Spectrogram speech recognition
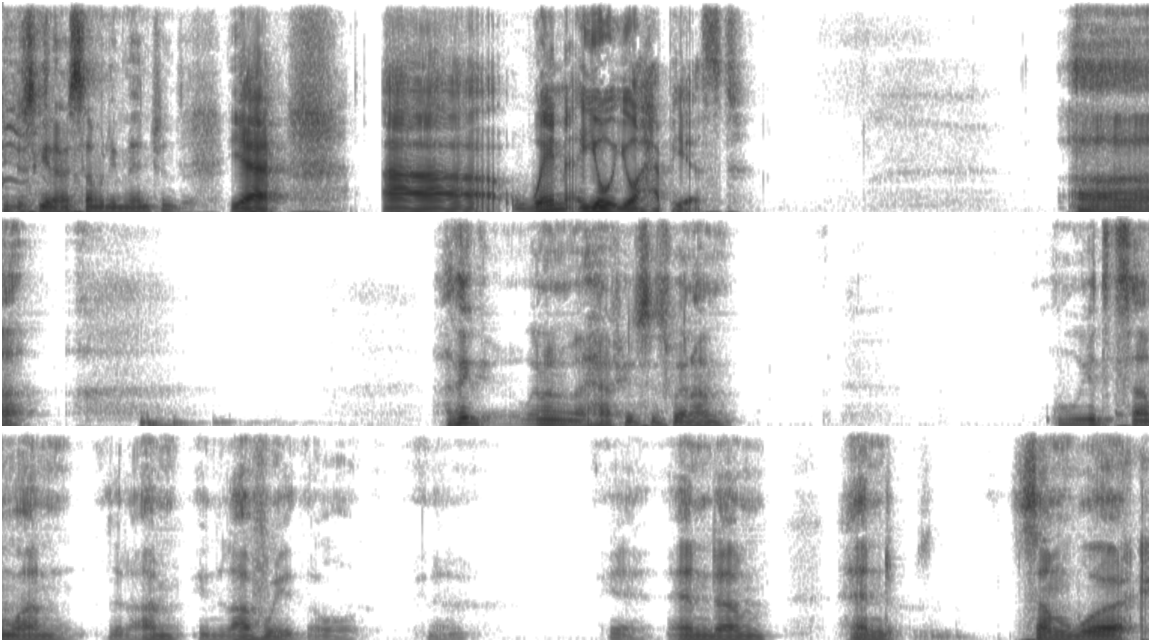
You just, you know, somebody mentions it. Yeah. Uh, when are you your happiest? Uh, I think when I'm happiest is when I'm with someone that I'm in love with, or you know, yeah, and um, and some work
